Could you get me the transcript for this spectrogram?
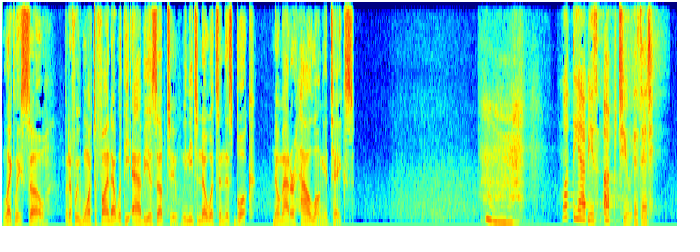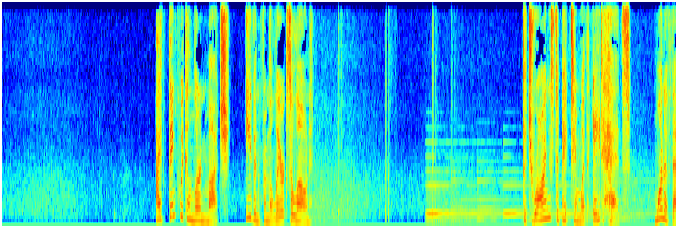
Likely so. But if we want to find out what the Abbey is up to, we need to know what's in this book. no matter how long it takes. Hmm. What the Abbey's up to, is it? I think we can learn much, even from the lyrics alone. The drawings depict him with eight heads. One of them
